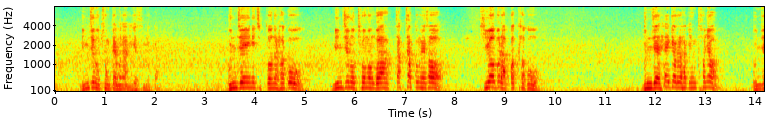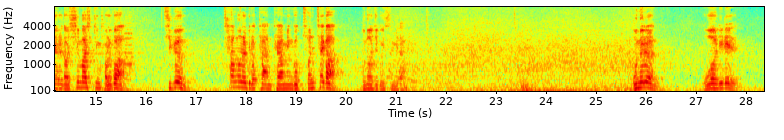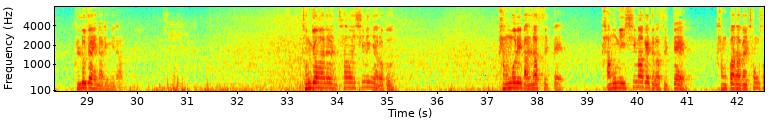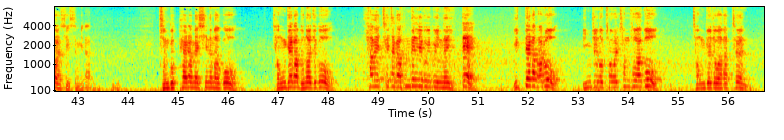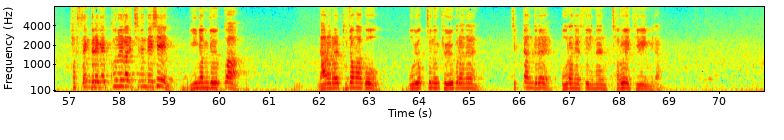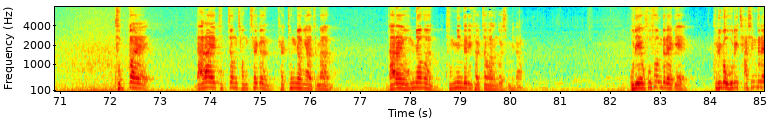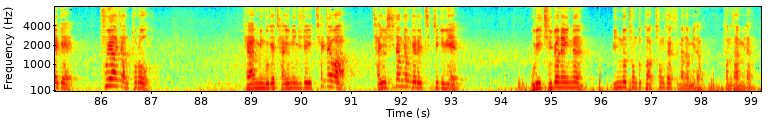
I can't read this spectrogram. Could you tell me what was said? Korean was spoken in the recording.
민주노총 때문 아니겠습니까? 문재인이 집권을 하고 민주노총원과 짝짝꿍해서 기업을 압박하고 문제 해결을 하긴커녕 문제를 더 심화시킨 결과 지금 창원을 비롯한 대한민국 전체가 무너지고 있습니다. 오늘은 5월 1일 근로자의 날입니다. 존경하는 창원 시민 여러분, 강물이 말랐을 때, 가뭄이 심하게 들었을 때 강바닥을 청소할 수 있습니다. 중국 폐렴에 신음하고 경제가 무너지고 사회 체제가 흔들리고 있는 이때, 이때가 바로 민주노총을 청소하고 정교조와 같은 학생들에게 꿈을 가르치는 대신 이념 교육과 나라를 부정하고 모욕 주는 교육을 하는 집단들을 몰아낼 수 있는 절호의 기회입니다. 국가의 나라의 국정 정책은 대통령이 하지만 나라의 운명은 국민들이 결정하는 것입니다. 우리의 후손들에게 그리고 우리 자신들에게 후회하지 않도록 대한민국의 자유민주주의 체제와 자유시장 경제를 지키기 위해 우리 주변에 있는 민노총부터 청소했으면 합니다. 감사합니다.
